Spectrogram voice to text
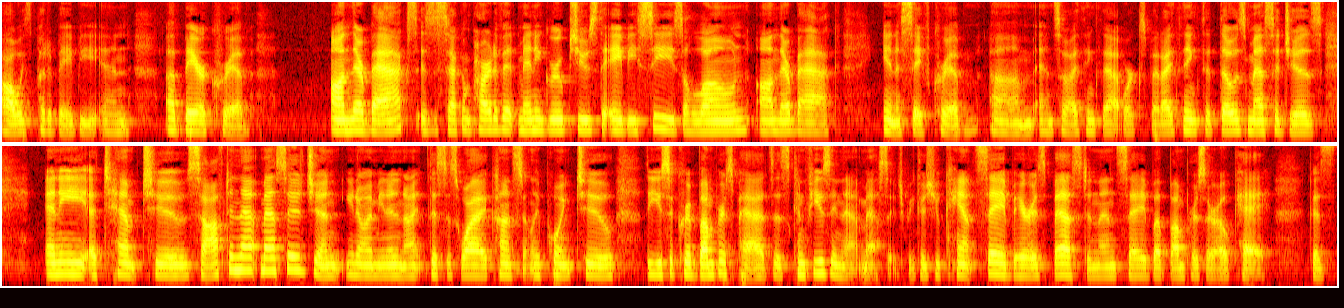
always put a baby in a bare crib. On their backs is the second part of it. Many groups use the ABCs alone on their back in a safe crib. Um, and so I think that works. But I think that those messages any attempt to soften that message. And you know i mean and I, this is why i constantly point to the use of crib bumpers pads is confusing that message because you can't say bare is best and then say but bumpers are okay because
